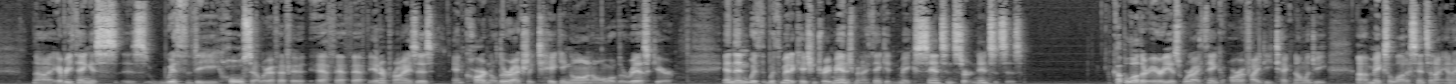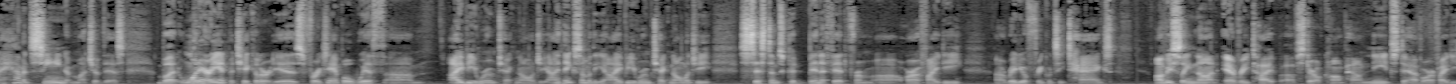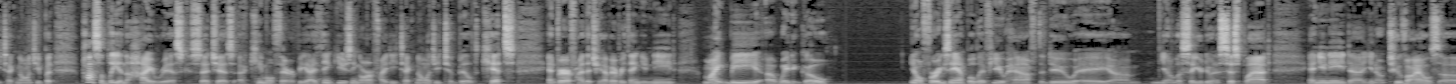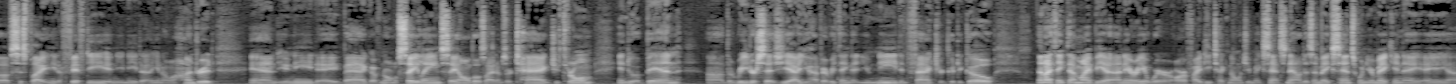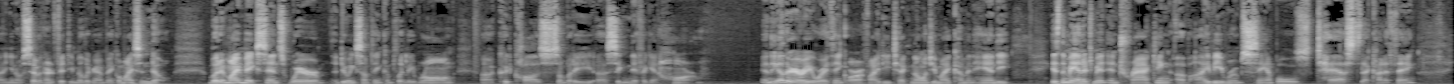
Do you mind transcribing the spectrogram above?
Uh, everything is, is with the wholesaler, FFF, FFF Enterprises and Cardinal. They're actually taking on all of the risk here. And then with, with medication tray management, I think it makes sense in certain instances. A couple other areas where I think RFID technology uh, makes a lot of sense, and I, and I haven't seen much of this, but one area in particular is, for example, with um, IV room technology. I think some of the IV room technology systems could benefit from uh, RFID, uh, radio frequency tags. Obviously, not every type of sterile compound needs to have RFID technology, but possibly in the high risk, such as chemotherapy, I think using RFID technology to build kits and verify that you have everything you need might be a way to go you know, for example, if you have to do a, um, you know, let's say you're doing a cisplat and you need, uh, you know, two vials of cisplat, you need a 50 and you need, a, you know, 100 and you need a bag of normal saline, say all those items are tagged, you throw them into a bin. Uh, the reader says, yeah, you have everything that you need. In fact, you're good to go. Then I think that might be a, an area where RFID technology makes sense. Now, does it make sense when you're making a, a uh, you know 750 milligram vancomycin? No, but it might make sense where doing something completely wrong uh, could cause somebody uh, significant harm. And the other area where I think RFID technology might come in handy is the management and tracking of IV room samples, tests, that kind of thing.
